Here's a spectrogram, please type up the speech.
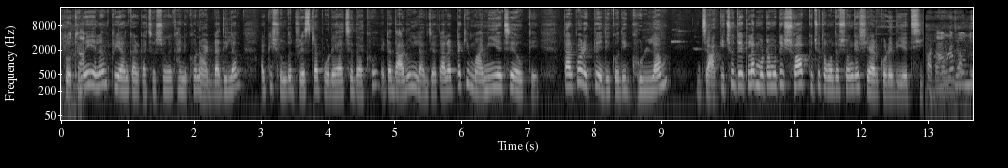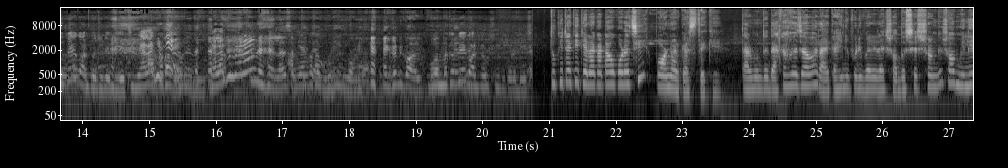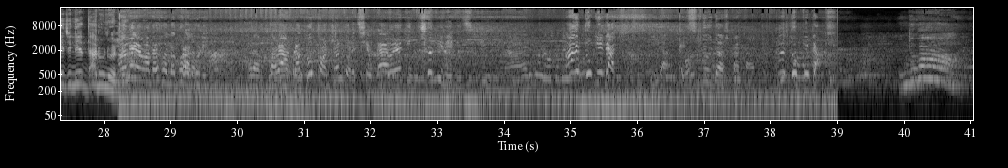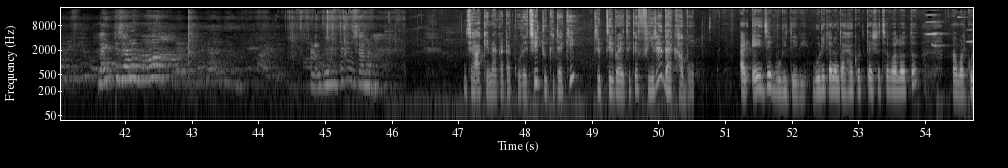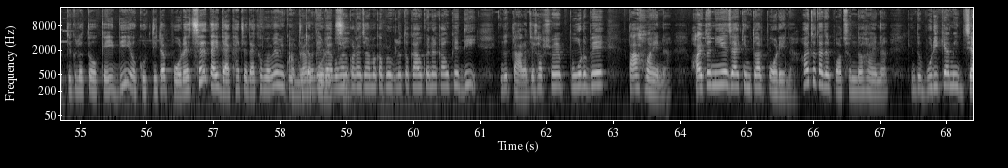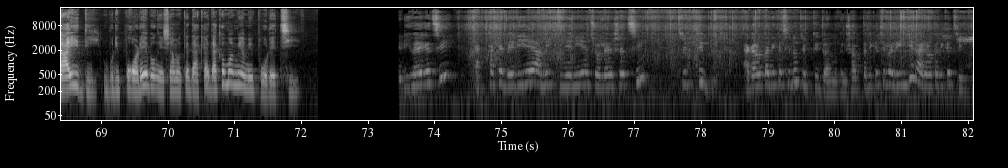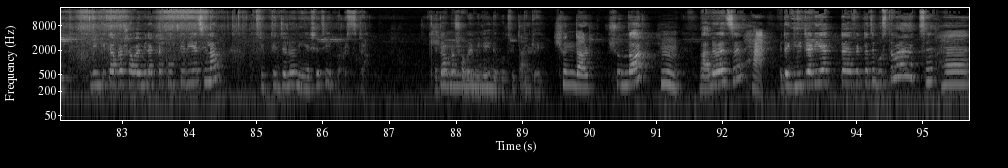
প্রথমেই এলাম প্রিয়াঙ্কার কাছে ওর সঙ্গে খানিক্ষণ আড্ডা দিলাম। আর কি সুন্দর ড্রেসটা পরে আছে দেখো। এটা দারুণ লাগছে কালারটা কি মানিয়েছে ওকে। তারপর একটু এদিক ওদিক ঘুরলাম। যা কিছু দেখলাম মোটামুটি সব কিছু তোমাদের সঙ্গে শেয়ার করে দিয়েছি। আমরা বন্ধু পেয়ে গল্প জুড়ে দিয়েছি। মেলা ঘুরবে? মেলা ঘুরবে না? এখন গল্প। বন্ধুকে পেয়ে গল্প শুরু করে দিয়েছি। টুকিটাকি কেনাকাটাও করেছি পর্নার কাছ থেকে। তার মধ্যে দেখা হয়ে যাওয়া রায় কাহিনী পরিবারের এক সদস্যের সঙ্গে সব মিলিয়ে ঝুলিয়ে দারুণ হলো। আমাদের হলো ঘোরাঘুরি। তবে আমরা খুব কন্ট্রোল করেছি আমরা আমরা কিচ্ছু আর টুকিটাকি। আর টুকিটাকি। অন্ধকার লাইটটা জ্বালো মা। ঘুম থেকে চলো যা কেনাকাটা করেছি টুকিটাকি তৃপ্তির বাড়ি থেকে ফিরে দেখাবো। আর এই যে বুড়ি দেবী বুড়ি কেন দেখা করতে এসেছে বলো তো? আমার কুর্তিগুলো তো ওকেই দিই ও কুর্তিটা পরেছে তাই দেখাচ্ছে। দেখো মামি আমি কুর্তিটা পরে ব্যবহার করা জামা কাপড়গুলো তো কাউকে না কাউকে দিই কিন্তু তারা যে সবসময় পরবে তা হয় না। হয়তো নিয়ে যায় কিন্তু আর পরে না। হয়তো তাদের পছন্দ হয় না। কিন্তু বুড়িকে আমি যাই দিই বুড়ি পরে এবং এসে আমাকে দেখায় দেখো মামি আমি পরেছি। রেডি হয়ে গেছি এক ফাঁকে বেরিয়ে আমি কিনে নিয়ে চলে এসেছি তৃপ্তির বুট এগারো তারিখে ছিল তৃপ্তির জন্মদিন সাত তারিখে ছিল রিঙ্কির এগারো তারিখে তৃপ্তি। রিঙ্কিকে আমরা সবাই মিলে একটা কুর্তি দিয়েছিলাম। তৃপ্তির জন্য নিয়ে এসেছি এই পার্সটা। এটা আমরা সবাই মিলেই দেবো তৃপ্তিকে। সুন্দর। সুন্দর। হুম। ভালো হয়েছে? হ্যাঁ। এটা গ্লিটারি একটা এফেক্ট আছে বুঝতে পারা যাচ্ছে? হ্যাঁ।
